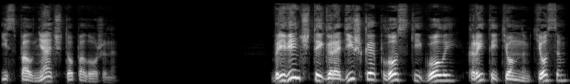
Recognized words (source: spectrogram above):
исполнять, что положено. Бревенчатый городишко, плоский, голый, крытый темным тесом,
